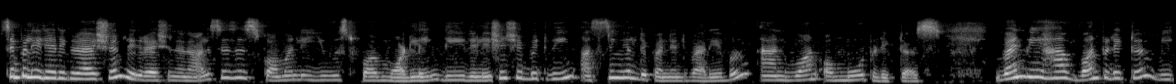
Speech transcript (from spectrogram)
Simple linear regression, regression analysis is commonly used for modeling the relationship between a single dependent variable and one or more predictors. When we have one predictor, we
